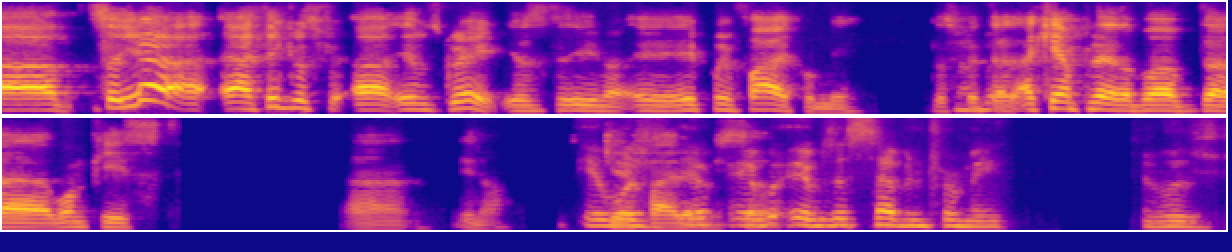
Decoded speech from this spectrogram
Um, so yeah, I think it was uh, it was great. It was you know eight point five for me. That's Not bad. fantastic. I can't put it above the One Piece. Uh, you know, It was it, episode. it, it was a seven for me. It was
